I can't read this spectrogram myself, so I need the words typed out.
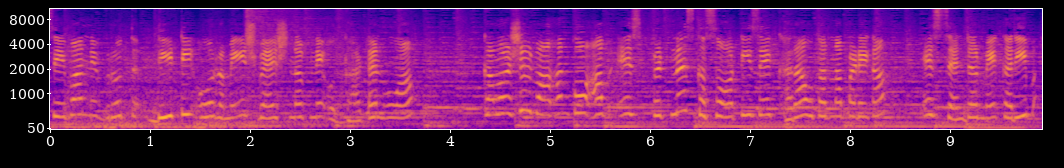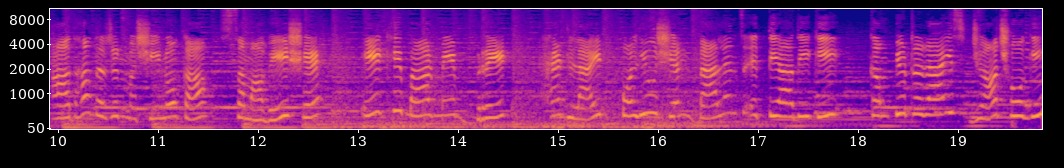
सेवानिवृत्त डीटीओ रमेश वैष्णव ने उद्घाटन हुआ। कमर्शियल वाहन को अब इस फिटनेस कसौटी से खरा उतरना पड़ेगा। इस सेंटर में करीब आधा दर्जन मशीनों का समावेश है। एक ही बार में ब्रेक, हेडलाइट, पॉल्यूशन, बैलेंस इत्यादि की कंप्यूटराइज जाँच होगी।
